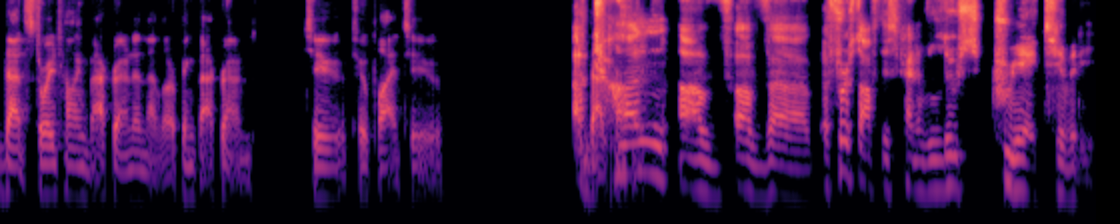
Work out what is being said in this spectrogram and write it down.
that storytelling background and that LARPing background to to apply to a ton of of uh, first off this kind of loose creativity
